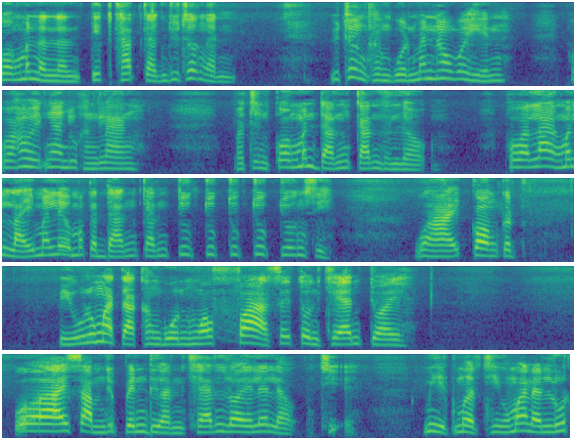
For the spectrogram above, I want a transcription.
กองมันนั่นนั่นติดคัดกันอยู่เทิงกันอยู่เทิงข้างบนมันเฮาบ่เห็น เพราะว่าเฮาเฮ็ดงานอยู่ข้างล่างปัจจุบันกองมันดันกันทันแล้ว เพราะว่าล่างมันไหลมาเร็วมันก็ดันกันจุกจุกจุกจุกจุกสิวายกองก็ปิวลงมาจากข้างบนหัวฟาดใส่ต้นแขนจอยวายซ้ำอยู่เป็นเดือนแขนลอยเลยแล้วที่มีดเมือดหิวมานั่นลุด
